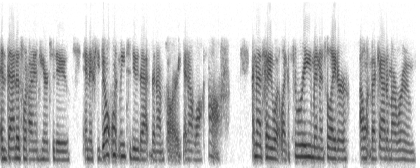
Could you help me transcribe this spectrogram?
And that is what I am here to do. And if you don't want me to do that, then I'm sorry. And I walked off. And I tell you what, like three minutes later, I went back out of my room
